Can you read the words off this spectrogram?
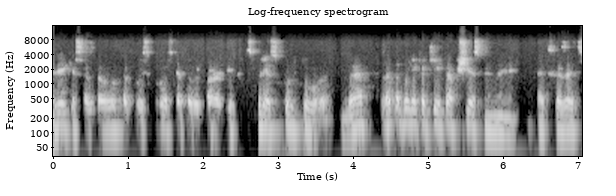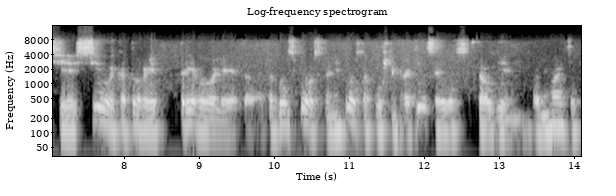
веке создало такой спрос, который породил всплеск культуры. Да? Это были какие-то общественные, так сказать, силы, которые требовали этого. Это был спрос. Это не просто Пушкин родился и вот стал гением. Понимаете?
